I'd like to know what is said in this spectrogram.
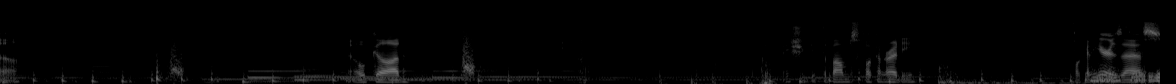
Oh Oh god. Make sure get the bombs fucking ready. Fucking hear his Yep, there it ass.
